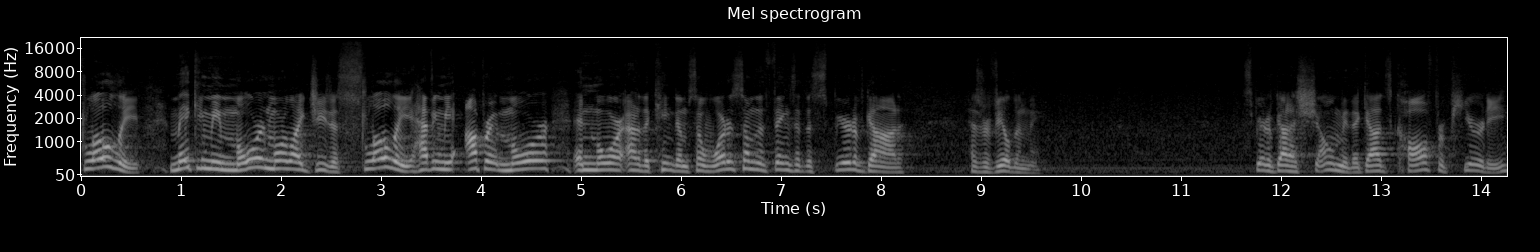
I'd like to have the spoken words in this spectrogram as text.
slowly making me more and more like Jesus, slowly having me operate more and more out of the kingdom. So, what are some of the things that the Spirit of God has revealed in me? The Spirit of God has shown me that God's call for purity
